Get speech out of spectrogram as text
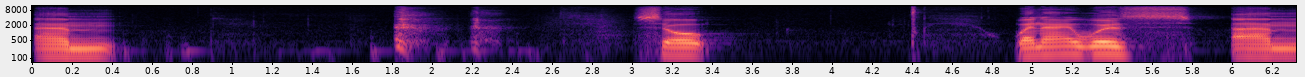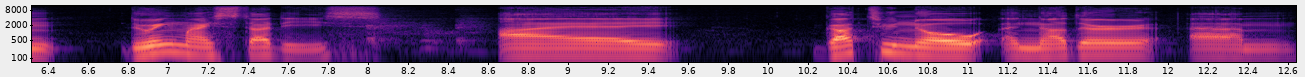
Um, so when I was um, doing my studies, I got to know another um,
